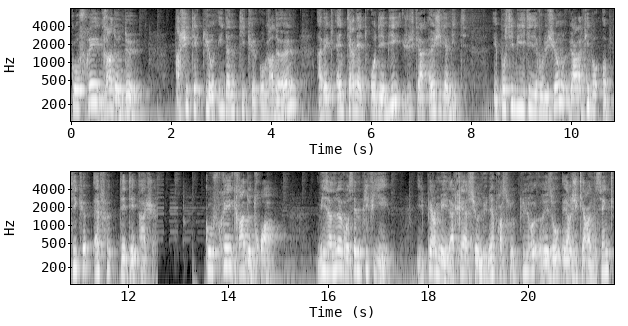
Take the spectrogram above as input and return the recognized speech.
Coffret grade 2. Architecture identique au grade 1 avec Internet haut débit jusqu'à 1 gigabit et possibilité d'évolution vers la fibre optique FTTH. Coffret grade 3. Mise en œuvre simplifiée. Il permet la création d'une infrastructure réseau RJ45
